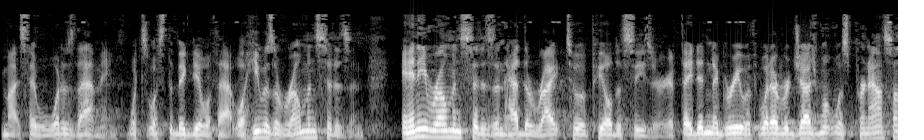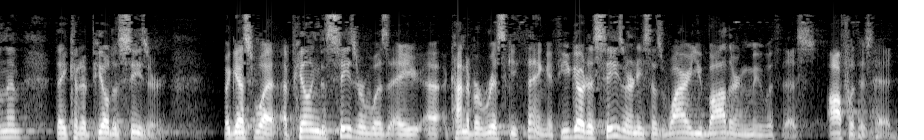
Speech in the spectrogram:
You might say, well, what does that mean? What's, what's the big deal with that? Well, he was a Roman citizen. Any Roman citizen had the right to appeal to Caesar. If they didn't agree with whatever judgment was pronounced on them, they could appeal to Caesar. But guess what? Appealing to Caesar was a, a kind of a risky thing. If you go to Caesar and he says, why are you bothering me with this? Off with his head.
